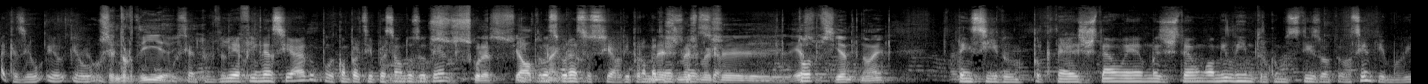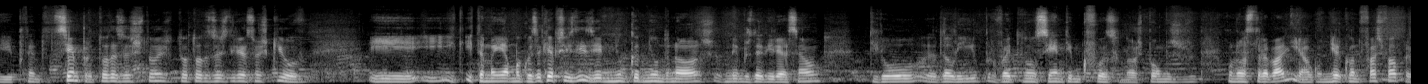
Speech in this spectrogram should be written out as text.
Ah, quer dizer, eu, eu, eu, O centro-dia. o centro-dia é financiado pela comparticipação dos utentes Segurança Social e pela também. Segurança Social e por uma Mas, mas, mas eh, é Todo- suficiente, não é? Tem sido, porque a gestão é uma gestão ao milímetro, como se diz, ao, cêntimo, e portanto sempre todas as gestões, todas as direções que houve. E, e, e, também é uma coisa que é preciso dizer, nunca nenhum de nós, membros da direção, tirou eh, dali proveito de um cêntimo que fosse. Nós pomos o nosso trabalho e algum dinheiro quando faz falta.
